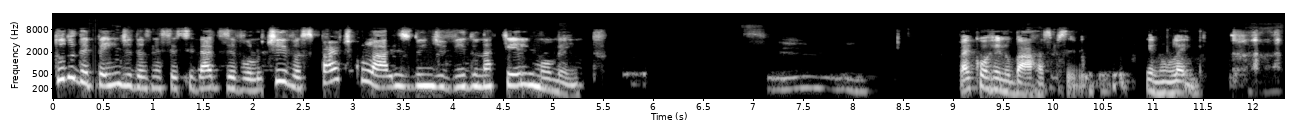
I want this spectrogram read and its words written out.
Tudo depende das necessidades evolutivas particulares do indivíduo naquele momento. Sim. Vai correndo barras para você ver. Eu não lembro.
